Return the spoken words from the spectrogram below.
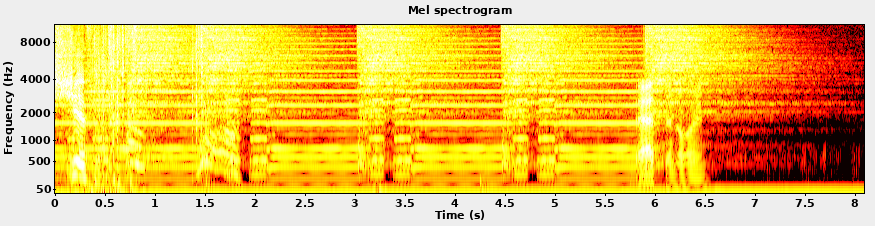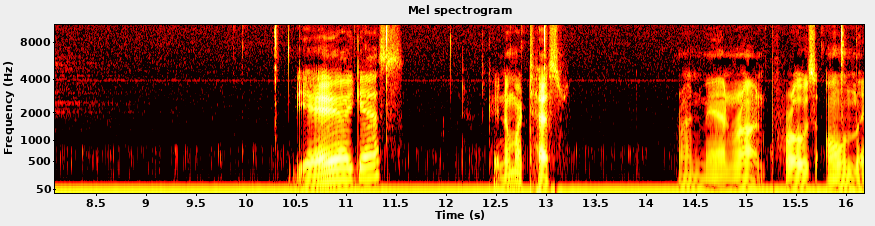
Shift. That's annoying. Yeah, I guess. Okay, no more tests. Run, man, run. Pros only.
